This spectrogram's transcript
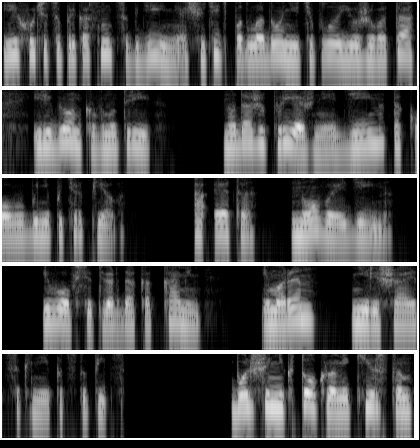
Ей хочется прикоснуться к Дине, ощутить под ладонью тепло ее живота и ребенка внутри, но даже прежняя Дина такого бы не потерпела. А это новая Дина и вовсе тверда, как камень, и Морен не решается к ней подступиться. Больше никто, кроме Кирстен,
